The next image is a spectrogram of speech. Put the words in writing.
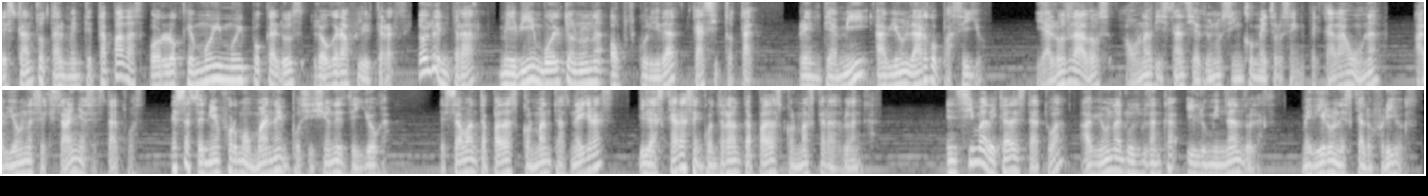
están totalmente tapadas, por lo que muy muy poca luz logra filtrarse. Solo entrar me vi envuelto en una obscuridad casi total. Frente a mí había un largo pasillo, y a los lados, a una distancia de unos 5 metros entre cada una, había unas extrañas estatuas. Estas tenían forma humana en posiciones de yoga. Estaban tapadas con mantas negras y las caras se encontraban tapadas con máscaras blancas. Encima de cada estatua había una luz blanca iluminándolas. Me dieron escalofríos.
